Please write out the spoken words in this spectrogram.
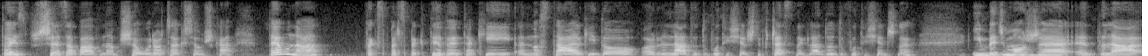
To jest przezabawna, przeurocza książka, pełna tak z perspektywy takiej nostalgii do lat 2000, wczesnych lat 2000 i być może dla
